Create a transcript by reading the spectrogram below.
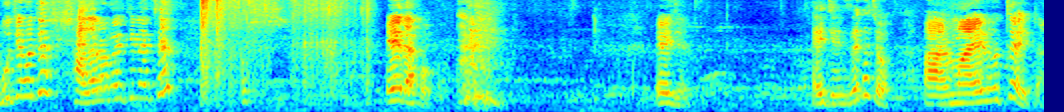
বুচি হচ্ছে সাদা রঙের কিনেছে। এই দেখো। এই যে, এই জিনিস দেখেছ? আর মায়ের হচ্ছে এটা।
